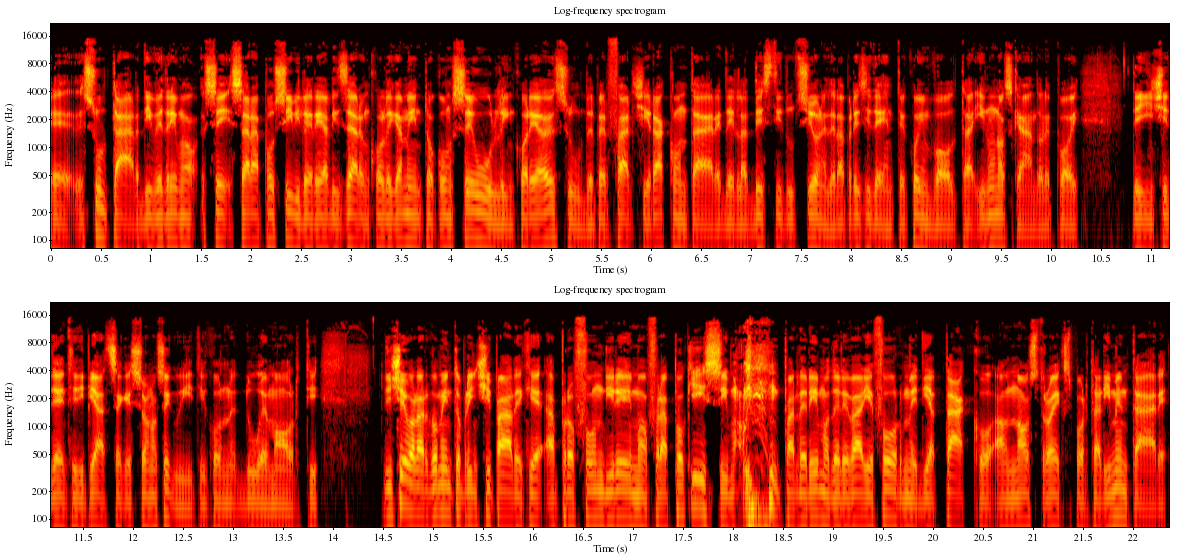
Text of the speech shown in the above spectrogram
eh, sul tardi vedremo se sarà possibile realizzare un collegamento con Seoul in Corea del Sud per farci raccontare della destituzione della Presidente coinvolta in uno scandalo e poi degli incidenti di piazza che sono seguiti con due morti. Dicevo l'argomento principale che approfondiremo fra pochissimo, parleremo delle varie forme di attacco al nostro export alimentare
